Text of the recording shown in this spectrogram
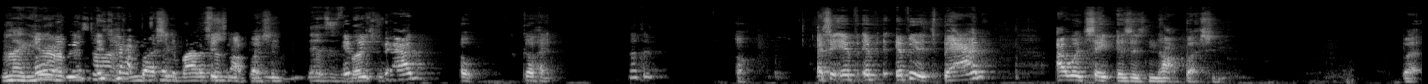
Like you're Oh, at a maybe it's not busting. take a bite of It's not busting. If it's bad, oh, go ahead. Nothing. Oh, I say if if if it's bad, I would say is it's not busting. But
